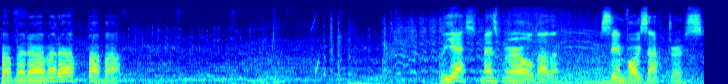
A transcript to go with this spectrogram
Ba ba da ba da ba ba. But yes, Mesmeralda, the same voice actress.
